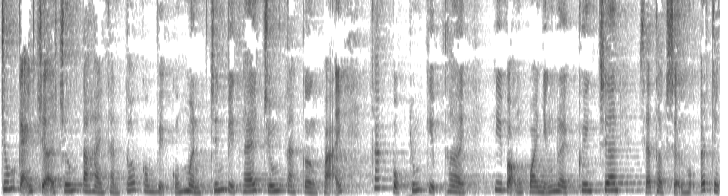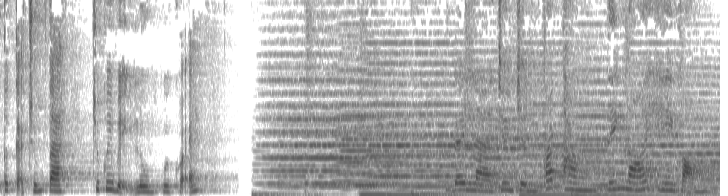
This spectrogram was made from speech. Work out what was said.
Chúng cản trở chúng ta hoàn thành tốt công việc của mình. Chính vì thế chúng ta cần phải khắc phục chúng kịp thời. Hy vọng qua những lời khuyên trên sẽ thật sự hữu ích cho tất cả chúng ta. Chúc quý vị luôn vui khỏe. Đây là chương trình phát thanh Tiếng Nói Hy Vọng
